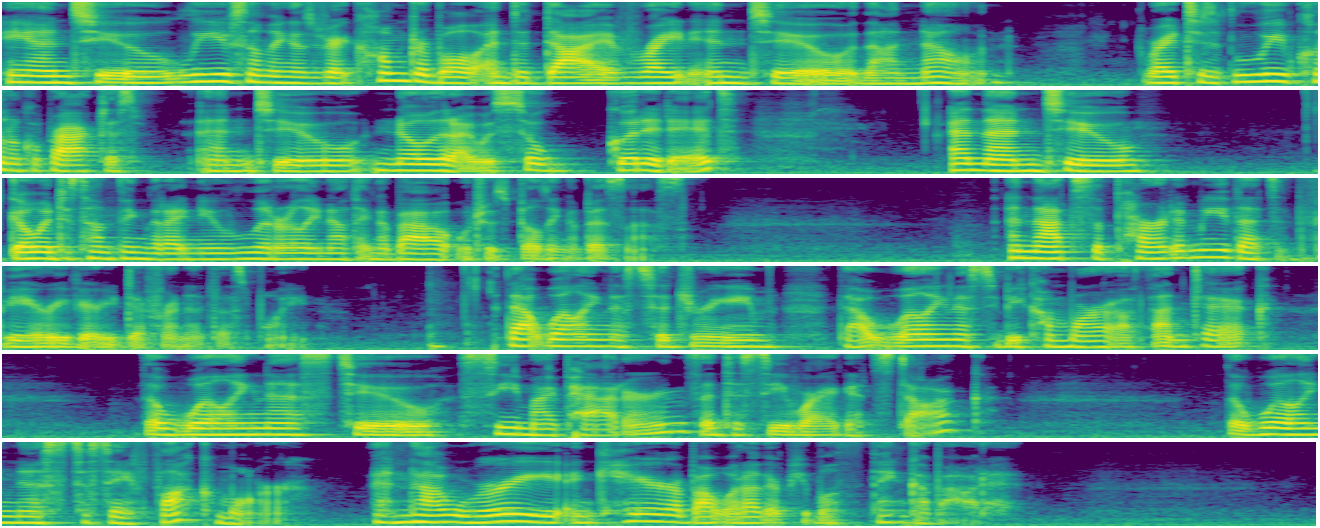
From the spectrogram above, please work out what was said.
and to leave something that's very comfortable and to dive right into the unknown, right? To leave clinical practice and to know that I was so good at it and then to go into something that I knew literally nothing about, which was building a business. And that's the part of me that's very, very different at this point. That willingness to dream, that willingness to become more authentic, the willingness to see my patterns and to see where I get stuck, the willingness to say fuck more and not worry and care about what other people think about it.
